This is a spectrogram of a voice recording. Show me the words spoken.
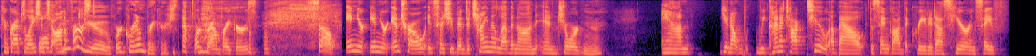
congratulations well, on a first. You. We're groundbreakers. We're groundbreakers. so, in your in your intro, it says you've been to China, Lebanon, and Jordan. And you know, we kind of talked too about the same God that created us here and Save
